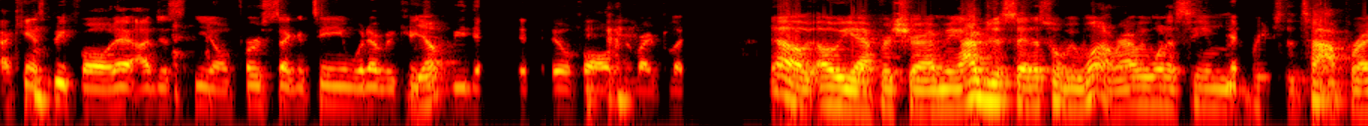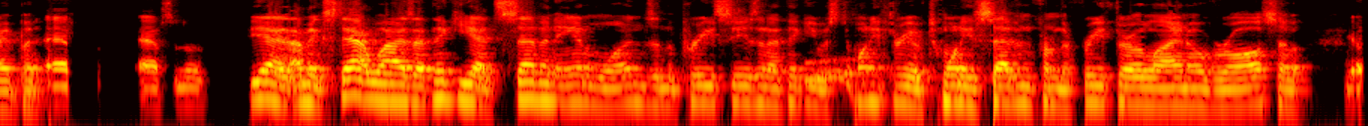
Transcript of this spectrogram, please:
I can't speak for all that. I just you know first second team whatever the case yep. may be, they'll fall in the right place. Oh, oh yeah, for sure. I mean, I'm just saying that's what we want, right? We want to see him yeah. reach the top, right? But absolutely. Yeah, I mean, stat wise, I think he had seven and ones in the preseason. I think he was 23 of 27 from the free throw line overall. So, yep.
